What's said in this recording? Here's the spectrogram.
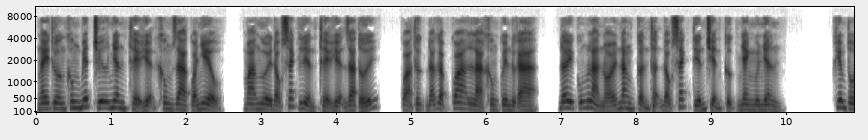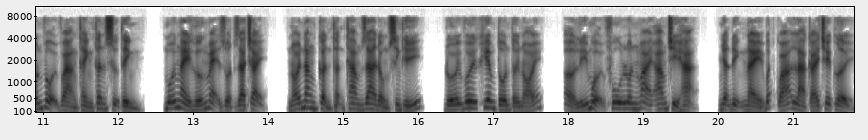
Ngày thường không biết chữ nhân thể hiện không ra quá nhiều, mà người đọc sách liền thể hiện ra tới, quả thực đã gặp qua là không quên được a. đây cũng là nói năng cẩn thận đọc sách tiến triển cực nhanh nguyên nhân. Khiêm tốn vội vàng thành thân sự tình, mỗi ngày hướng mẹ ruột ra chạy, nói năng cẩn thận tham gia đồng sinh thí, đối với khiêm tốn tới nói, ở Lý Mội Phu luôn mãi am chỉ hạ, nhận định này bất quá là cái chê cười,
